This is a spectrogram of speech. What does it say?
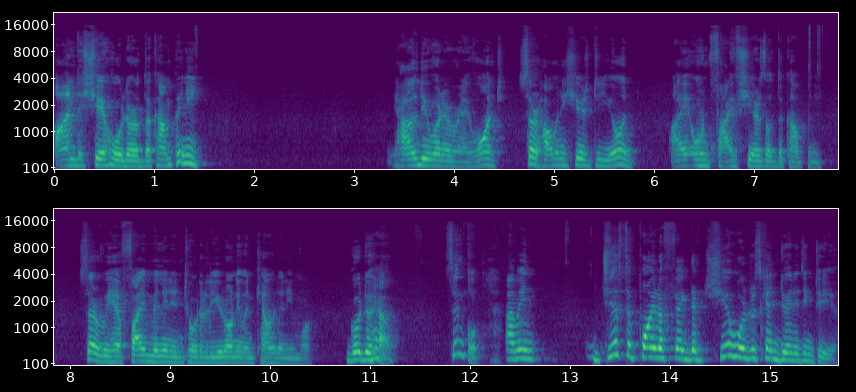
I'm the shareholder of the company. I'll do whatever I want. Sir, how many shares do you own? I own five shares of the company. Sir, we have five million in total. You don't even count anymore. Go to hell. Simple. I mean, just a point of fact that shareholders can't do anything to you.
